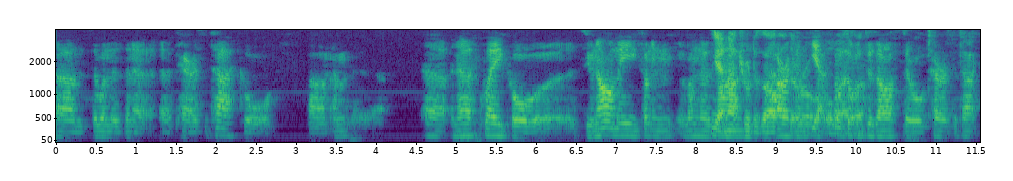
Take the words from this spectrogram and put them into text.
Um, so when there's been a, a terrorist attack or um, an, uh, an earthquake or a tsunami, something along those Yeah, lines, Yeah, natural disaster or- yeah, or some sort of disaster or terrorist attack.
